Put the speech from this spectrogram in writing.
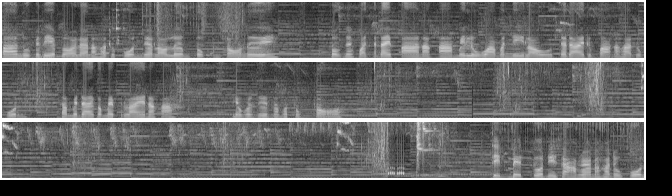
ปลาหลุดไปเรียบร้อยแล้วนะคะ ทุกคนเดี๋ยวเราเริ่มตกกันต่อเลยตกจนกว่าจะได้ปลานะคะ ไม่รู้ว่าวันนี้เราจะได้หรือเปล่านะคะ ทุกคนถ้าไม่ได้ก็ไม่เป็นไรนะคะ เดี๋ยววันอื่นเรามาตกต่อ ติดเบ็ดตัวที่สามแล้วนะคะทุกคน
